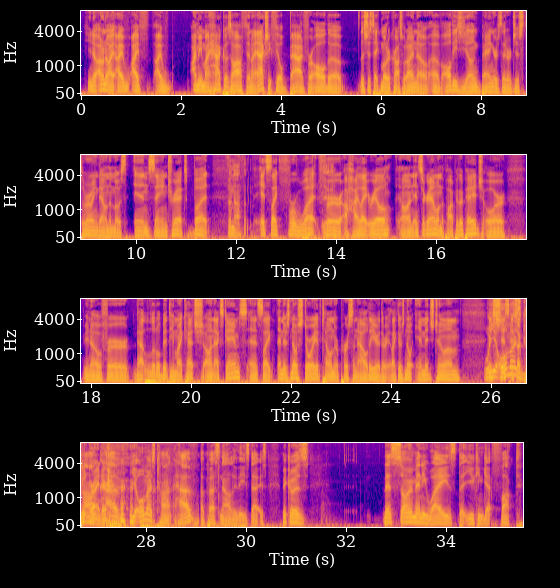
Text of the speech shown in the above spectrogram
you know I don't know. I I I I, I mean my hat goes off, and I actually feel bad for all the. Let's just take motocross. What I know of all these young bangers that are just throwing down the most insane tricks, but for nothing. it's like for what? For a highlight reel on instagram on the popular page? Or you know for that little bit that you might catch on x games? And it's like and there's no story of telling their personality or their like there's no image to them Well, it's you just almost it's a can't grinder. have you almost can't have a personality these days because there's so many ways that you can get fucked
